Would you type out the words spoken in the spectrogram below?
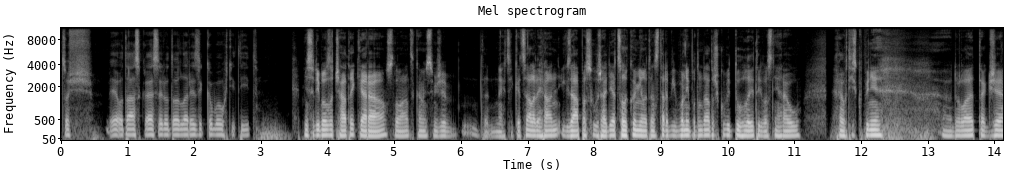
Což je otázka, jestli do tohohle rizika budou chtít jít. Mně se líbil začátek jara Slovácka, myslím, že nechci kecat, ale vyhrál x zápasů v řadě a celkově měli ten start výborný, potom dá trošku vytuhli, teď vlastně hrajou, hrajou v té skupině eh, dole, takže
